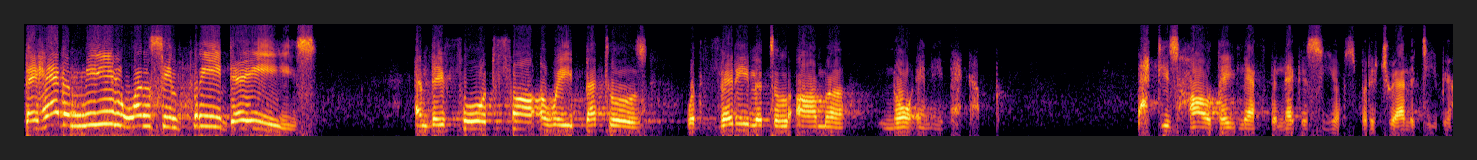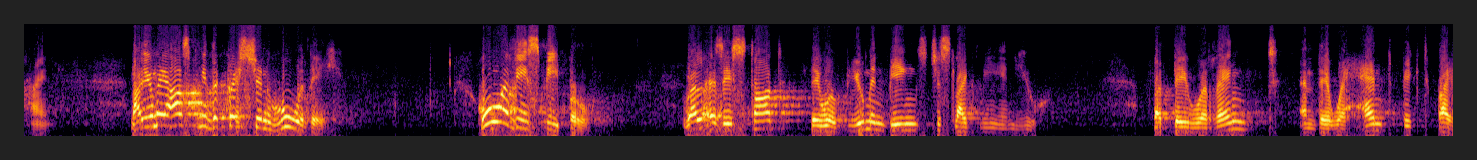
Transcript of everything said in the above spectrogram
They had a meal once in three days and they fought far away battles with very little armor nor any backup. That is how they left the legacy of spirituality behind. Now you may ask me the question, who were they? Who were these people? Well, as a start, they were human beings just like me and you. But they were ranked and they were handpicked by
